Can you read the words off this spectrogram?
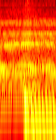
Hey.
